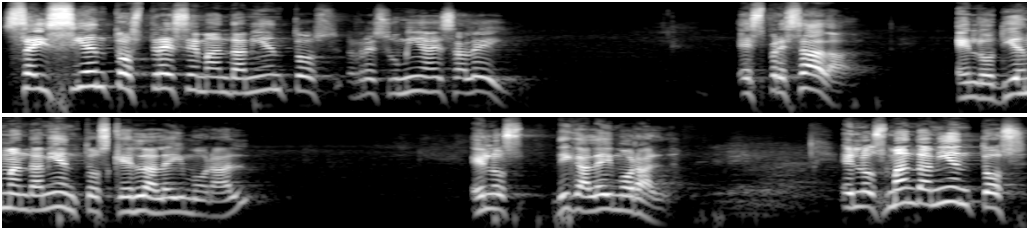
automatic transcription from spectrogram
613 mandamientos resumía esa ley, expresada en los 10 mandamientos, que es la ley moral, en los, diga ley moral, en los mandamientos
